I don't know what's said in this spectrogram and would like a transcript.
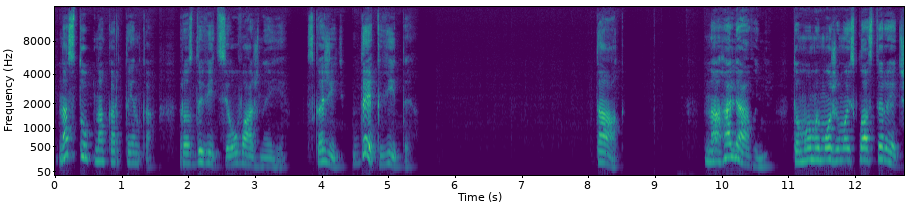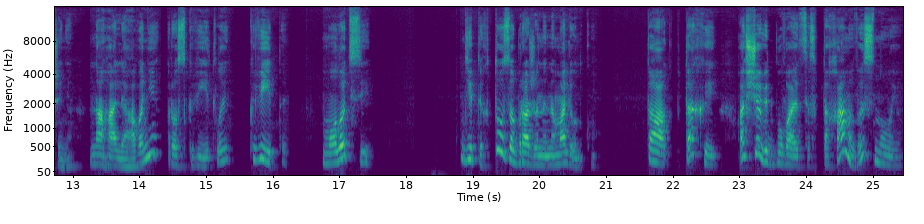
Наступна картинка. Роздивіться уважно її. Скажіть, де квіти? Так. На галявині. Тому ми можемо і скласти речення. На галявині розквітли квіти. Молодці. Діти, хто зображений на малюнку? Так, птахи. А що відбувається з птахами весною?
